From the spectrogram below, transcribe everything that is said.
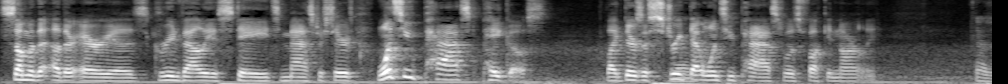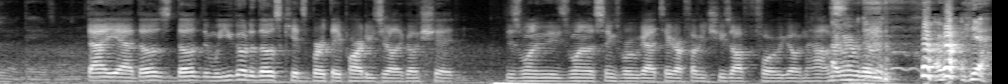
some of the other areas, Green Valley Estates, Master Series. Once you passed Pecos, like there's a street Right. that once you passed was fucking gnarly. those are the days, man. That yeah, those those when you go to those kids' birthday parties, you're like, oh shit. This is one of these one of those things where we gotta take our fucking shoes off before we go in the house. I remember there was, I remember- yeah,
